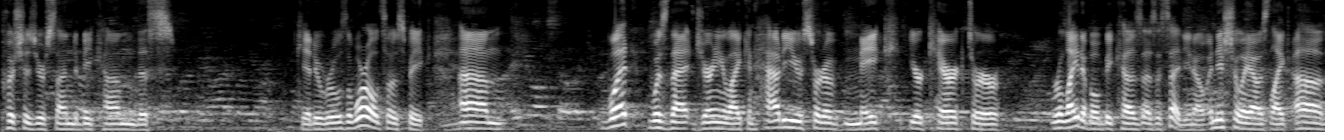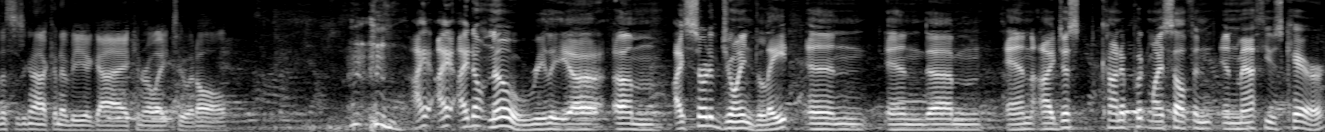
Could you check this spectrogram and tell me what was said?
pushes your son to become this kid who rules the world, so to speak. Um, what was that journey like, and how do you sort of make your character relatable? Because, as I said, you know, initially I was like, oh, this is not going to be a guy I can relate to at all. I, I, I don't know really. Uh, um, I sort of joined late, and and um, and I just kind of put myself in, in Matthew's care,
